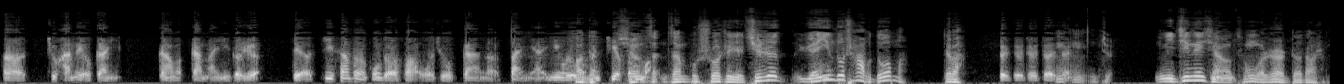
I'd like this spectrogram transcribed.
呃，就还没有干干干满一个月。这第三份工作的话，我就干了半年，因为我们结婚嘛。咱咱不说这些，其实原因都差不多嘛，对吧？对对对对对。嗯嗯，就你今天想从我这儿得到什么？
